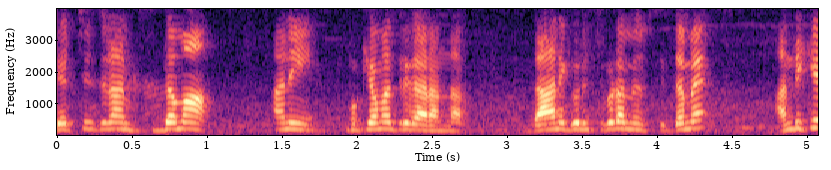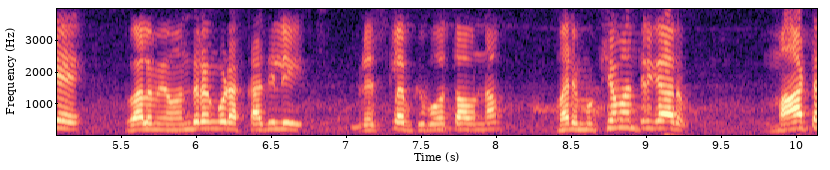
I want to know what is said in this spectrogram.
చర్చించడానికి సిద్ధమా అని ముఖ్యమంత్రి గారు అన్నారు. దాని గురించి కూడా మేము సిద్ధమే. అందుకే ఇవాళ మేమందరం కూడా కదిలి ప్రెస్ క్లబ్కి పోతా ఉన్నాం. మరి ముఖ్యమంత్రి గారు మాట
